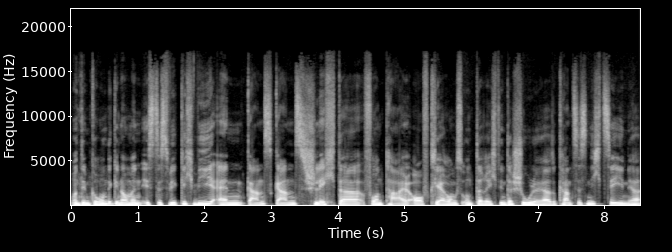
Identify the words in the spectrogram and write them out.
Und im Grunde genommen ist es wirklich wie ein ganz, ganz schlechter Frontalaufklärungsunterricht in der Schule. Ja. Du kannst es nicht sehen. Ja.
